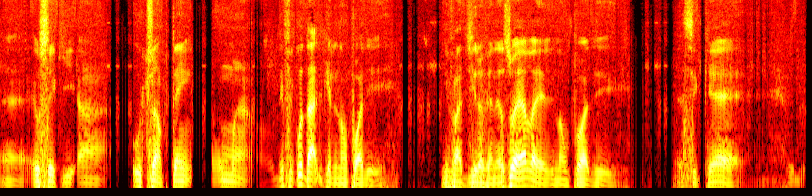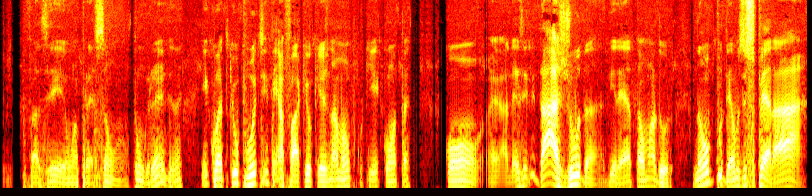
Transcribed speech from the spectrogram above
É, eu sei que a, o Trump tem uma dificuldade que ele não pode invadir a Venezuela, ele não pode é, sequer fazer uma pressão tão grande, né? Enquanto que o Putin tem a faca e o queijo na mão porque conta com. É, aliás, ele dá ajuda direta ao Maduro. Não podemos esperar,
